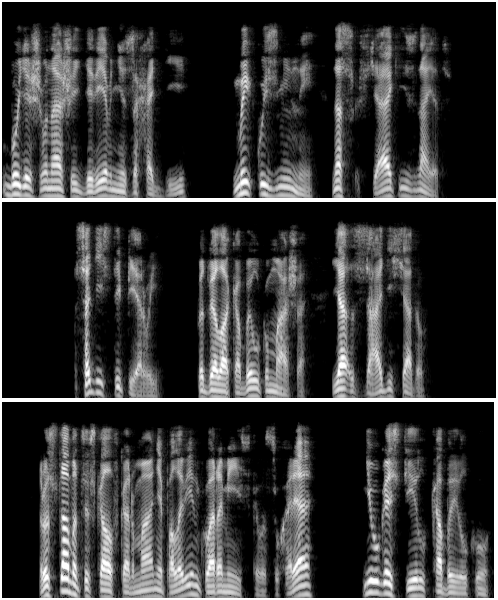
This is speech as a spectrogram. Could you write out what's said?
Будешь в нашей деревне, заходи. Мы Кузьмины, нас всякий знает. Садись ты первый, — подвела кобылку Маша. Я сзади сяду. Рустам отыскал в кармане половинку арамейского сухаря и угостил кобылку,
